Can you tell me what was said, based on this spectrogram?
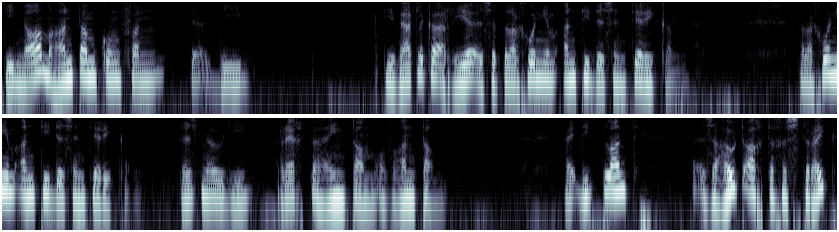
die naam handam kom van eh, die die werklike aree is 'n Pelargonium antidysentericum. Pelargonium antidysentericum. Dis nou die regte heintam of handtam. Die plant is 'n houtagtige struik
